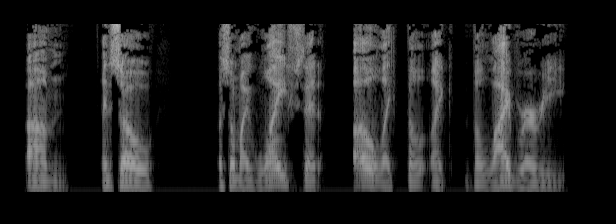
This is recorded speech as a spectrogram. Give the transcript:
um, and so, so my wife said, "Oh, like the like the library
